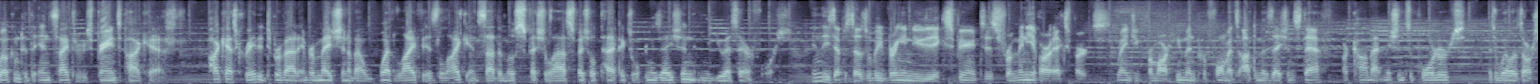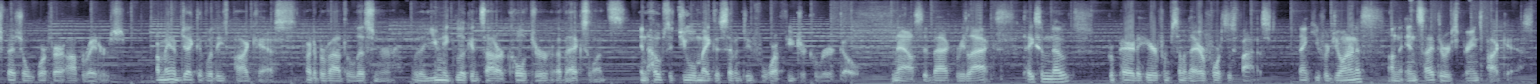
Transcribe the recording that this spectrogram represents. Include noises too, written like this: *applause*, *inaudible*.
Welcome to the Insight Through Experience podcast. Podcast created to provide information about what life is like inside the most specialized special tactics organization in the U.S. Air Force. In these episodes, we'll be bringing you the experiences from many of our experts, ranging from our human performance optimization staff, our combat mission supporters, as well as our special warfare operators. Our main objective with these podcasts are to provide the listener with a unique look inside our culture of excellence in hopes that you will make the 724 a future career goal. Now, sit back, relax, take some notes, prepare to hear from some of the Air Force's finest. Thank you for joining us on the Insight Through Experience podcast.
